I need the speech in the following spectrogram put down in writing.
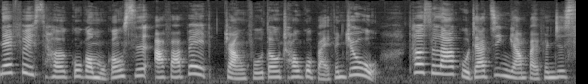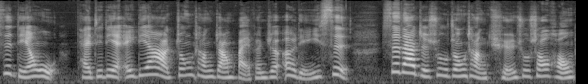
，Netflix 和 Google 母公司 Alphabet 涨幅都超过百分之五，特斯拉股价净扬百分之四点五，台积电 ADR 中场涨百分之二点一四，四大指数中场全数收红，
